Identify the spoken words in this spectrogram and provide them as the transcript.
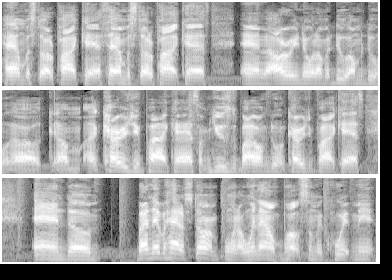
hey, I'm gonna start a podcast. Hey, I'm gonna start a podcast, and I already know what I'm gonna do. I'm doing uh, um, encouraging podcast. I'm using the Bible. I'm doing encouraging podcast, and um, but I never had a starting point. I went out and bought some equipment.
